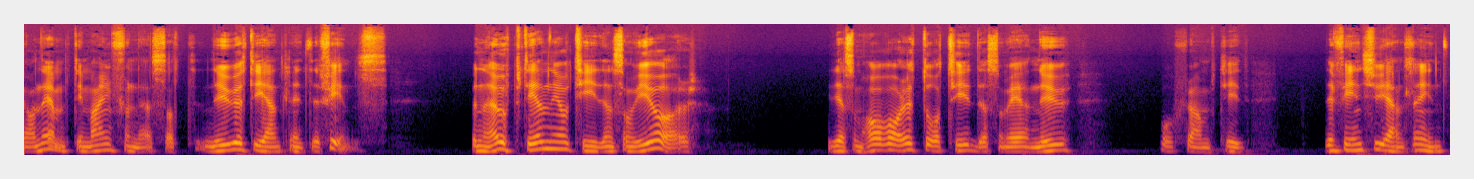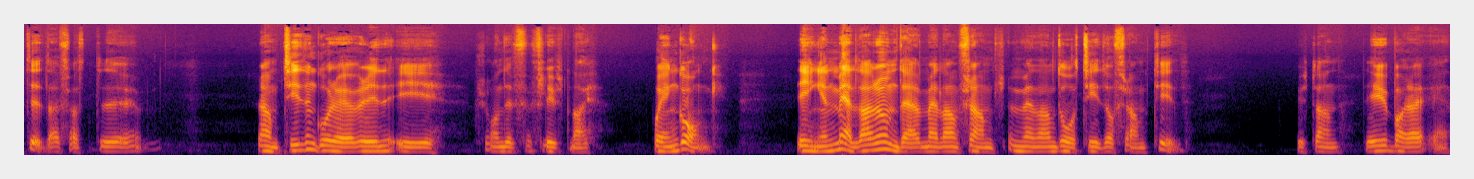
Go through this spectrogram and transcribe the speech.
har nämnt i mindfulness, att nuet egentligen inte finns. Den här uppdelningen av tiden som vi gör, det som har varit dåtid, det som är nu och framtid, det finns ju egentligen inte därför att eh, framtiden går över i, i, från det förflutna på en gång. Det är ingen mellanrum där mellan, fram, mellan dåtid och framtid. Utan det är ju bara en,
